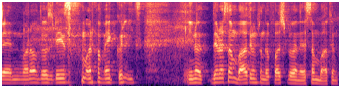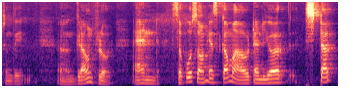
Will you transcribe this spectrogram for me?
when one of those days, one of my colleagues, you know, there are some bathrooms on the first floor and there are some bathrooms on the uh, ground floor. And suppose Swami has come out and you're stuck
